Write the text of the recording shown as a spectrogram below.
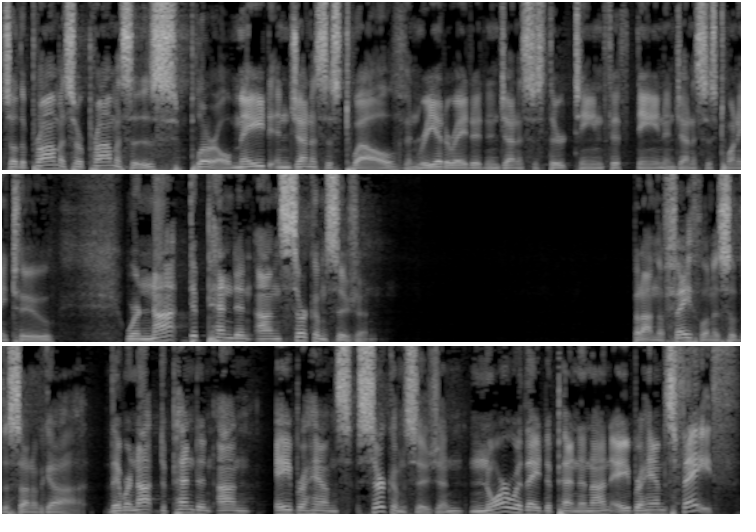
So the promise or promises, plural, made in Genesis 12 and reiterated in Genesis 13, 15, and Genesis 22 were not dependent on circumcision, but on the faithfulness of the Son of God. They were not dependent on Abraham's circumcision, nor were they dependent on Abraham's faith,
